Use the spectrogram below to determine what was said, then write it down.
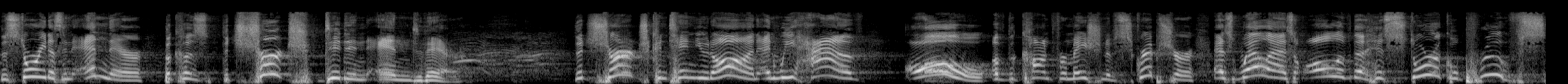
The story doesn't end there because the church didn't end there. The church continued on, and we have all of the confirmation of Scripture, as well as all of the historical proofs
